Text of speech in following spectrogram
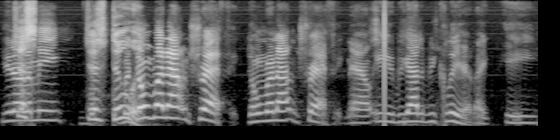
You know Just what I mean? Just do but it. don't run out in traffic. Don't run out in traffic. Now, E, we got to be clear. Like E,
